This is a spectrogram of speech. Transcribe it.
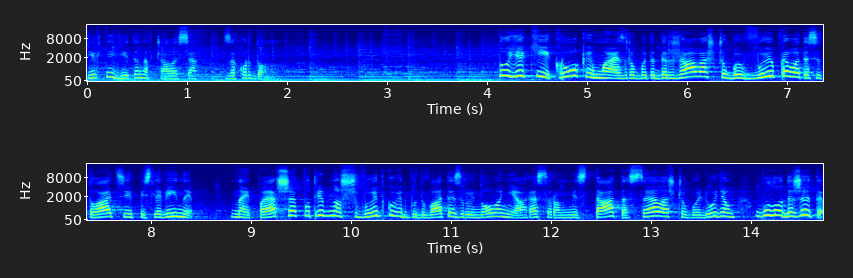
їхні діти навчалися за кордоном. То які кроки має зробити держава, щоб виправити ситуацію після війни? Найперше потрібно швидко відбудувати зруйновані агресором міста та села, щоб людям було де жити.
